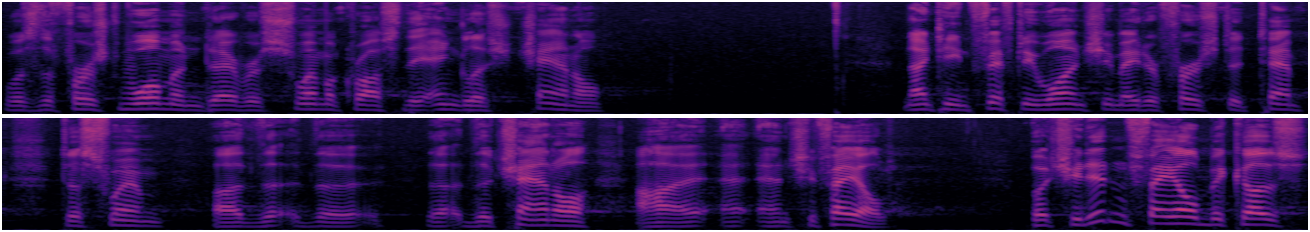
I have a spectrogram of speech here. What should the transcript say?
was the first woman to ever swim across the English Channel. 1951, she made her first attempt to swim uh, the, the, the, the, channel, uh, and she failed. But she didn't fail because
